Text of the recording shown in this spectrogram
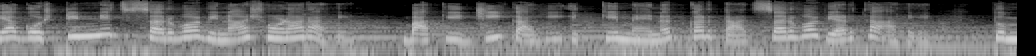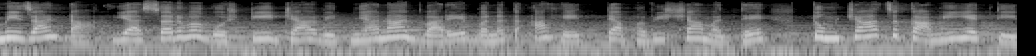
या गोष्टींनीच सर्व विनाश होणार आहे. बाकी जी काही इतकी मेहनत करतात सर्व व्यर्थ आहे. तुम्ही जाणता या सर्व गोष्टी ज्या विज्ञानाद्वारे बनत आहेत त्या भविष्यामध्ये तुमच्याच कामी येतील.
